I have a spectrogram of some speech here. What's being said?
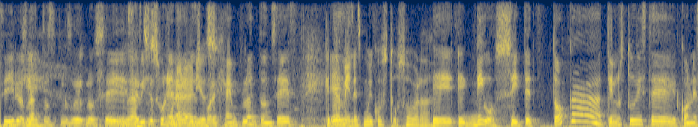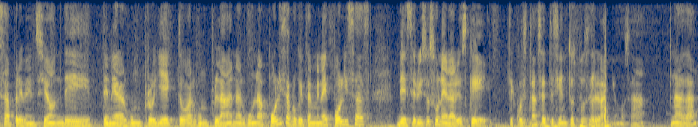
Sí, los gastos, los, eh, servicios funerarios, por ejemplo, entonces... Que también es muy costoso, ¿verdad? Eh, eh, digo, si te toca que no estuviste con esa prevención de tener algún proyecto, algún plan, alguna póliza, porque también hay pólizas de servicios funerarios que te cuestan 700 pesos el año, o sea, nada,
